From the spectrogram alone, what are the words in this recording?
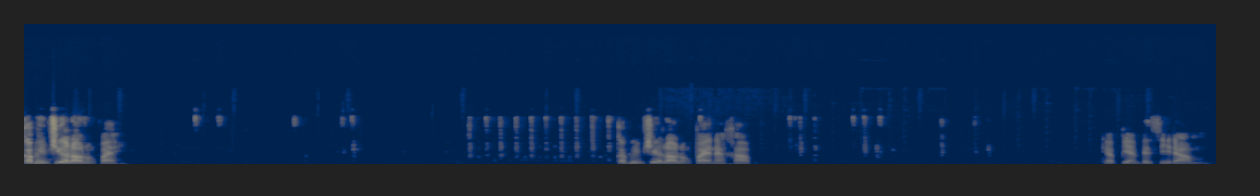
ก็พิมพ์ชื่อเราลงไป ก็พิมพ์ชื่อเราลงไปนะครับ เดี๋ยวเปลี่ยนเป็นสีดำ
